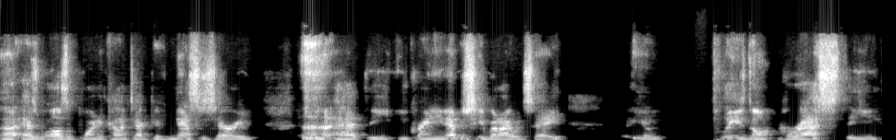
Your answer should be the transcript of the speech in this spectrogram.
uh, as well as a point of contact if necessary at the Ukrainian embassy. But I would say, you know, please don't harass the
